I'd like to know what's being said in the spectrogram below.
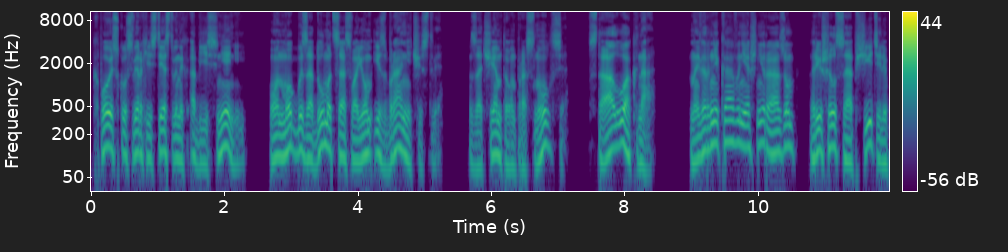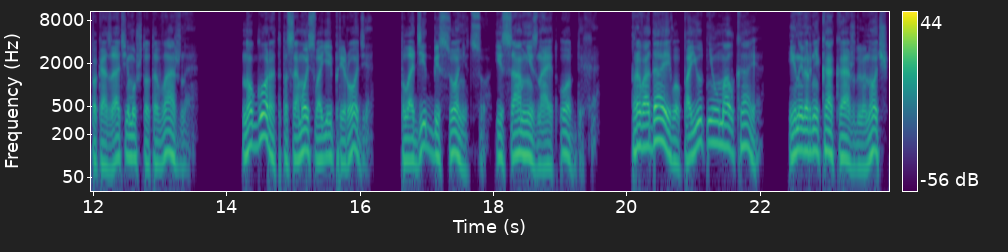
к поиску сверхъестественных объяснений, он мог бы задуматься о своем избранничестве. Зачем-то он проснулся, встал у окна. Наверняка внешний разум решил сообщить или показать ему что-то важное. Но город по самой своей природе плодит бессонницу и сам не знает отдыха. Провода его поют не умолкая, и наверняка каждую ночь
